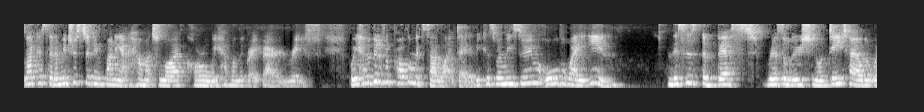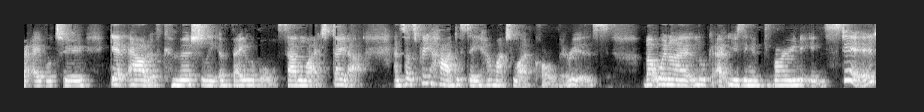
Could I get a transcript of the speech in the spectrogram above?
like I said, I'm interested in finding out how much live coral we have on the Great Barrier Reef. We have a bit of a problem with satellite data because when we zoom all the way in, this is the best resolution or detail that we're able to get out of commercially available satellite data. And so it's pretty hard to see how much live coral there is. But when I look at using a drone instead,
